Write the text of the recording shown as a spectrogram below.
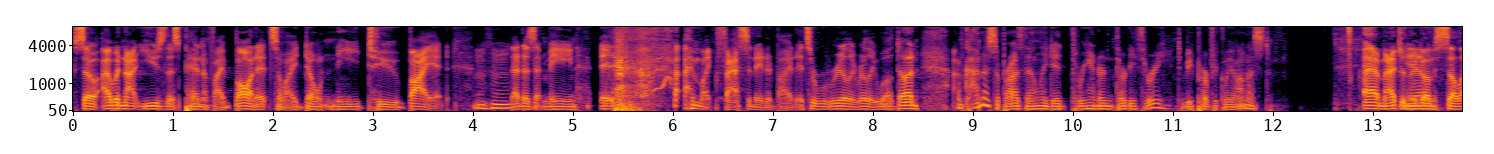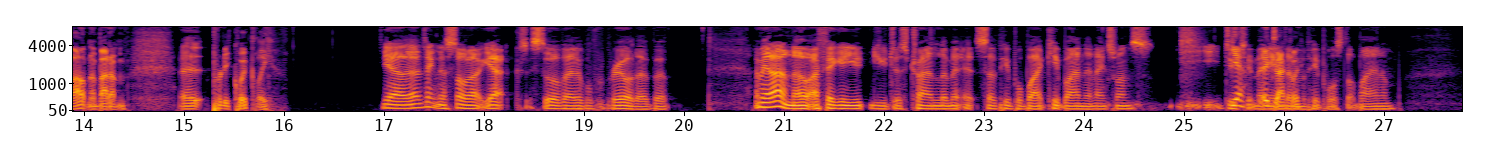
So I would not use this pen if I bought it, so I don't need to buy it. Mm-hmm. That doesn't mean it, I'm like fascinated by it. It's really, really well done. I'm kind of surprised they only did 333, to be perfectly honest. I imagine yeah. they're going to sell out in about them uh, pretty quickly. Yeah, I don't think they're sold out yet because it's still available for pre-order. But I mean, I don't know. I figure you, you just try and limit it so people buy keep buying the next ones. You do yeah, too many exactly. of them, and people will stop buying them.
